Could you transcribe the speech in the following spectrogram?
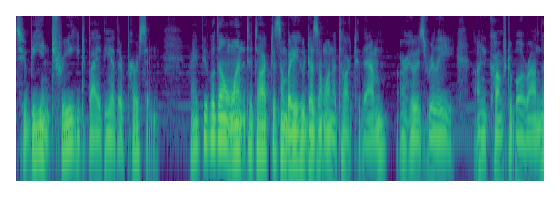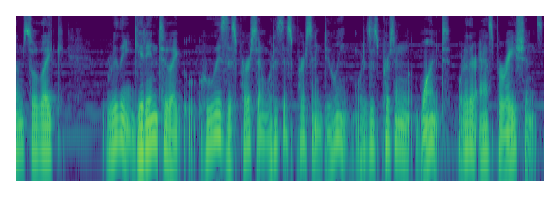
to be intrigued by the other person. Right? People don't want to talk to somebody who doesn't want to talk to them or who's really uncomfortable around them. So like really get into like who is this person? What is this person doing? What does this person want? What are their aspirations?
